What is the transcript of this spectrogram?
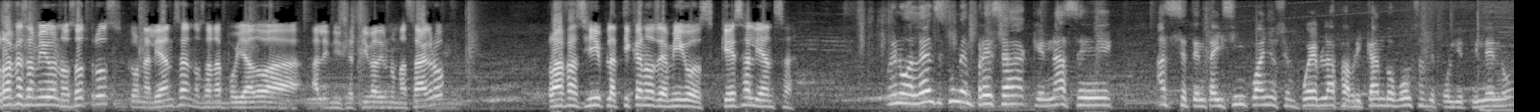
Rafa es amigo de nosotros, con Alianza, nos han apoyado a, a la iniciativa de Uno Más Agro. Rafa, sí, platícanos de amigos, ¿qué es Alianza? Bueno, Alianza es una empresa que nace hace 75 años en Puebla fabricando bolsas de polietileno.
